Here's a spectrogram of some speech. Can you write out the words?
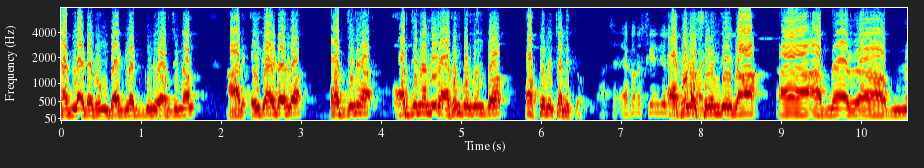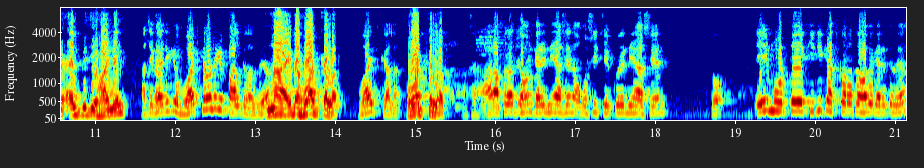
হেডলাইট এবং ব্যাকলাইট গুলি অরিজিনাল আর এই গাড়িটা হলো অরিজিনাল অরিজিনালি এখন পর্যন্ত অকটেনে চালিত। আচ্ছা এখনও সিএনজি বা আপনার এলপিজি হয় নাই। আচ্ছা গাড়ি কি হোয়াইট কালার নাকি পাল কালার না এটা white colour. White colour. White colour. আচ্ছা আর আপনারা যখন গাড়ি নিয়ে আসেন অবশ্যই চেক করে নিয়ে আসেন। তো এই মুহূর্তে কি কি কাজ করাতে হবে গাড়িতে ভাইয়া?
